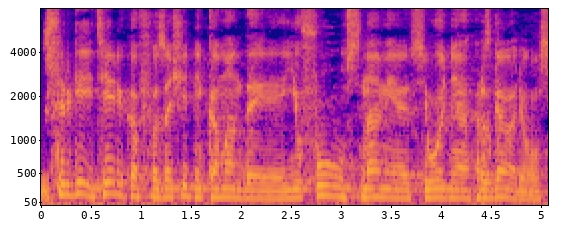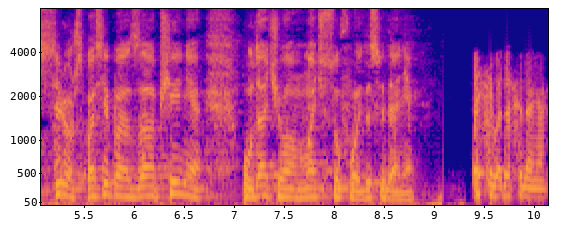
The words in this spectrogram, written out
Сергей Терехов, защитник команды ЮФУ, с нами сегодня разговаривал. Сереж, спасибо за общение. Удачи вам в матче с Уфой. До свидания. Спасибо, до свидания.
